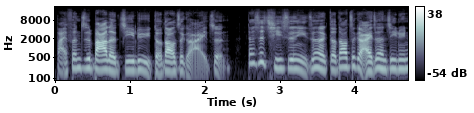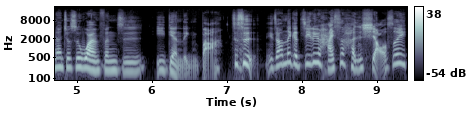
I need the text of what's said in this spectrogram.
百分之八的几率得到这个癌症。但是其实你真的得到这个癌症的几率，那就是万分之一点零八，就是你知道那个几率还是很小，所以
